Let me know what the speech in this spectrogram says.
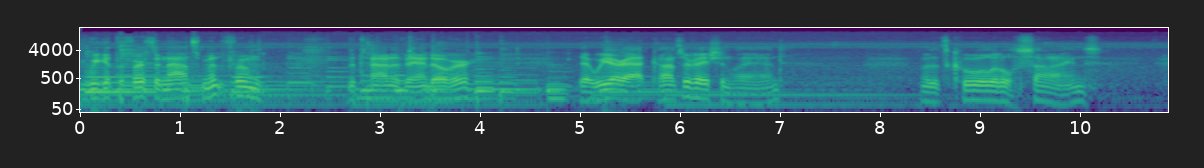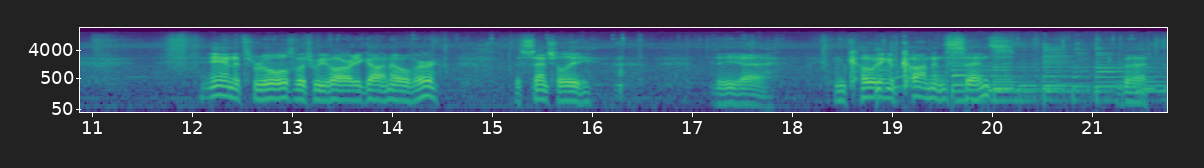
we get the first announcement from the town of Andover that we are at conservation land with its cool little signs and its rules, which we've already gone over. Essentially, the uh, encoding of common sense. But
